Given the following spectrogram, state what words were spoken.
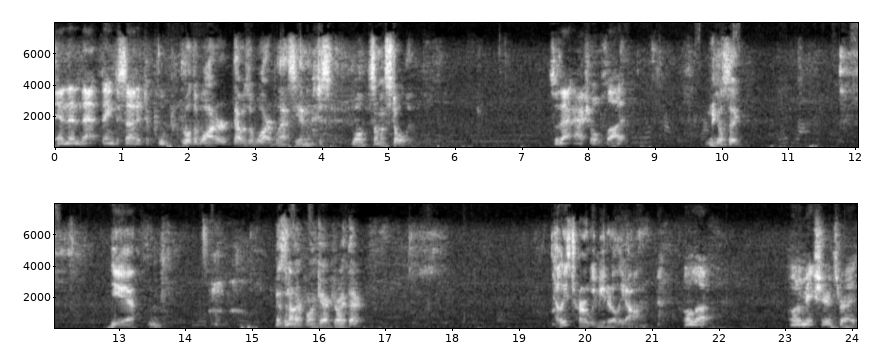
And then that thing decided to poop. Well, the water that was a water blast, yeah, and it just well, someone stole it. So that actual plot. You'll see. Yeah. There's another important character right there. At least her we meet early on. Hold up. I want to make sure it's right.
